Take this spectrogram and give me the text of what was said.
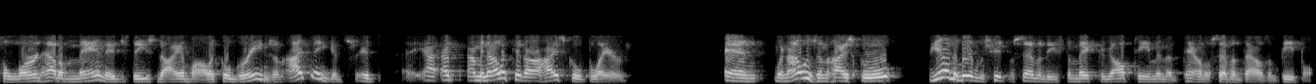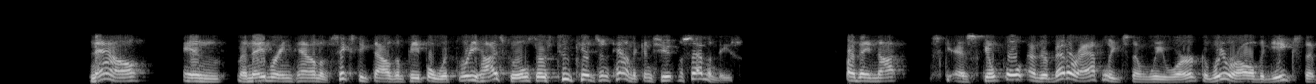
to learn how to manage these diabolical greens. And I think it's it. I, I mean, I look at our high school players, and when I was in high school, you had to be able to shoot in the 70s to make the golf team in a town of 7,000 people. Now in a neighboring town of 60,000 people with three high schools, there's two kids in town that can shoot in the 70s. Are they not as skillful? And they're better athletes than we were because we were all the geeks that,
